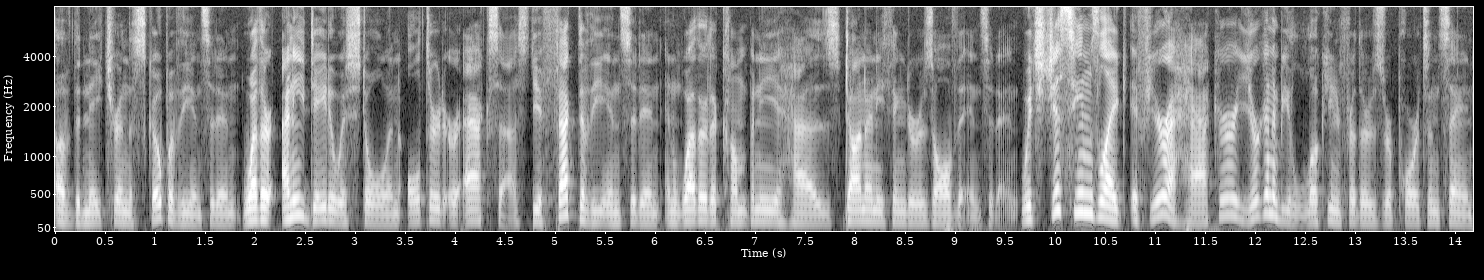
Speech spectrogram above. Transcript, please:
of the nature and the scope of the incident, whether any data was stolen, altered, or accessed, the effect of the incident, and whether the company has done anything to resolve the incident. Which just seems like if you're a hacker, you're going to be looking for those reports and saying,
